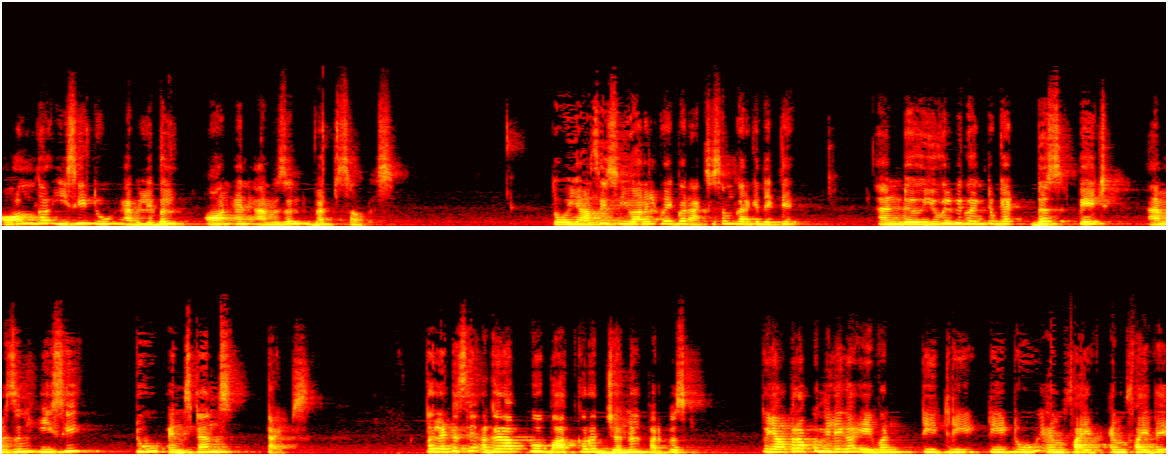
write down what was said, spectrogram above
all the EC2 available on an Amazon web service. तो यहाँ से इस URL को एक बार एक्सेस हम करके देखते हैं and uh, you will be going to get this page Amazon EC2 instance types. तो लेटेस्ट से अगर आपको बात करो जनरल पर्पस की तो यहाँ पर आपको मिलेगा A1, T3, T2, M5, M5A,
